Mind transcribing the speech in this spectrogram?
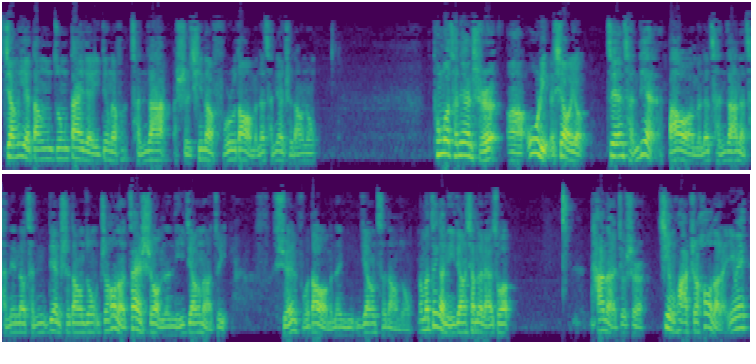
浆液当中带着一定的沉渣，使其呢浮入到我们的沉淀池当中。通过沉淀池啊物理的效应，自然沉淀，把我们的沉渣呢沉淀到沉淀池当中之后呢，再使我们的泥浆呢最悬浮到我们的泥浆池当中。那么这个泥浆相对来说，它呢就是净化之后的了，因为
